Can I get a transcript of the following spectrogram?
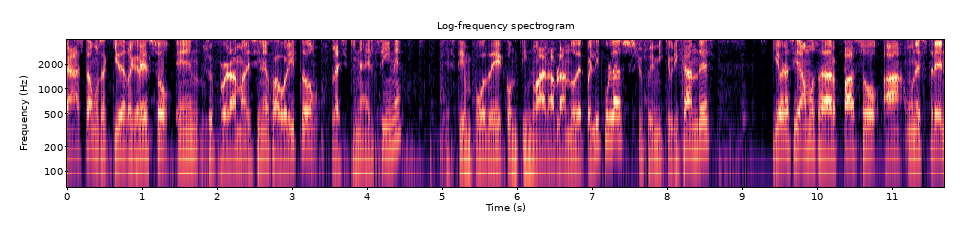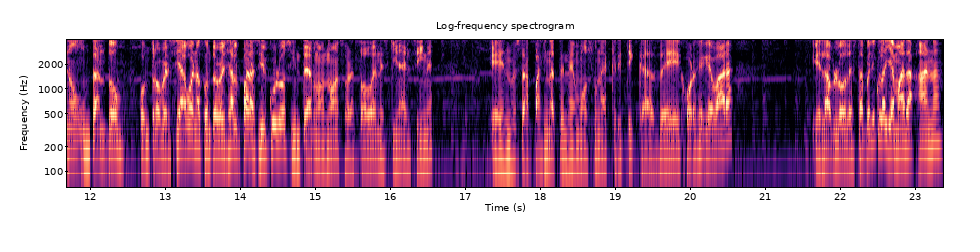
Ya estamos aquí de regreso en su programa de cine favorito, La Esquina del Cine. Es tiempo de continuar hablando de películas. Yo soy Miki Brijandes Y ahora sí vamos a dar paso a un estreno un tanto controversial, bueno, controversial para círculos internos, ¿no? Sobre todo en Esquina del Cine. En nuestra página tenemos una crítica de Jorge Guevara. Él habló de esta película llamada Ana,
